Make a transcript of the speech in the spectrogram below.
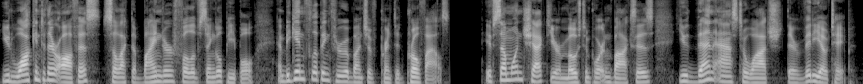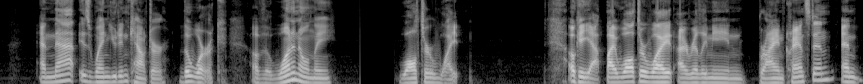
You'd walk into their office, select a binder full of single people, and begin flipping through a bunch of printed profiles. If someone checked your most important boxes, you'd then ask to watch their videotape. And that is when you'd encounter the work of the one and only Walter White. Okay, yeah, by Walter White, I really mean Bryan Cranston. And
